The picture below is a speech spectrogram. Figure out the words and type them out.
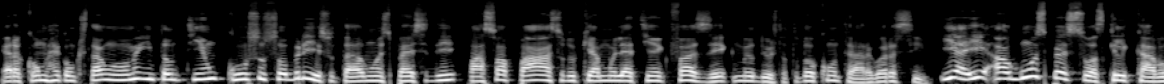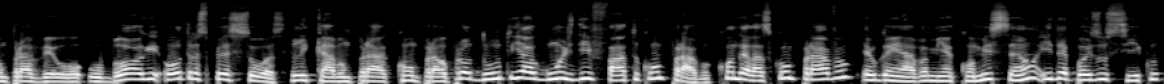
era como reconquistar um homem. Então, tinha um curso sobre isso, tá? Uma espécie de passo a passo do que a mulher tinha que fazer. Meu Deus, tá tudo ao contrário agora sim. E aí, algumas pessoas clicavam para ver o, o blog, outras pessoas pessoas clicavam para comprar o produto e algumas de fato compravam. Quando elas compravam, eu ganhava minha comissão e depois o ciclo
